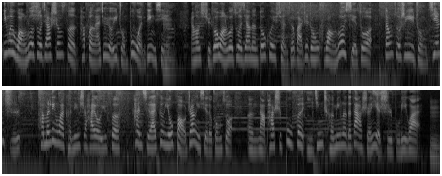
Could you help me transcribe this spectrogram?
因为网络作家身份它本来就有一种不稳定性，然后许多网络作家呢都会选择把这种网络写作当做是一种兼职。他们另外肯定是还有一份看起来更有保障一些的工作，嗯，哪怕是部分已经成名了的大神也是不例外。嗯，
